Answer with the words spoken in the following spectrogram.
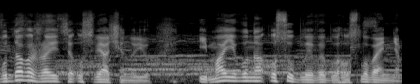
вода вважається освяченою і має вона особливе благословення.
